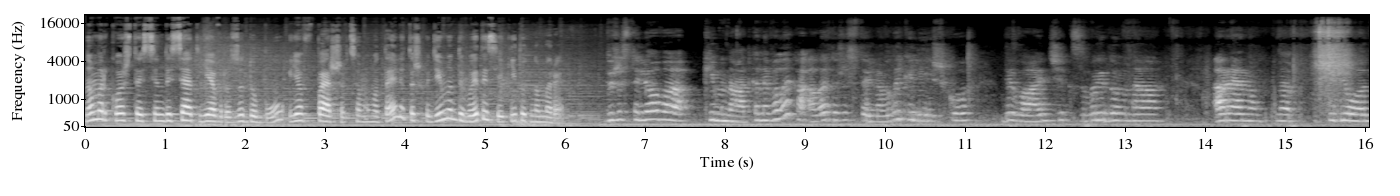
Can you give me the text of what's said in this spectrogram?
Номер коштує 70 євро за добу. Я вперше в цьому готелі, тож ходімо дивитись, які тут номери. Дуже стильова кімнатка, невелика, але дуже стильна. Велике ліжко, диванчик з видом на арену, на стадіон.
